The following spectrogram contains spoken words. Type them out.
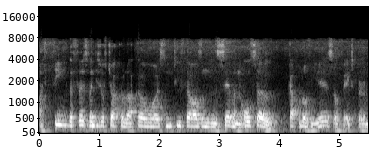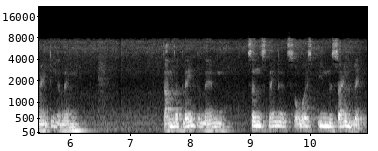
I think the first vintage of Chakalaka was in 2007. Also, couple of years of experimenting and then done the blend. And then since then, it's always been the same blend.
